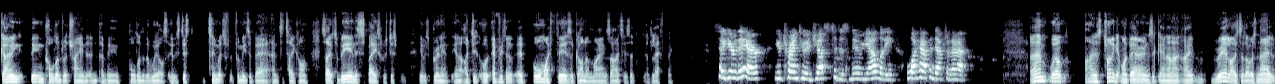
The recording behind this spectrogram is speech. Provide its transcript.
going being pulled under a train and, and being pulled under the wheels it was just too much for me to bear and to take on. So to be in this space was just it was brilliant you know i just everything all my fears are gone and my anxieties had, had left me. So you're there you're trying to adjust to this new reality. What happened after that? Um, well, I was trying to get my bearings again, and I, I, realized that I was now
